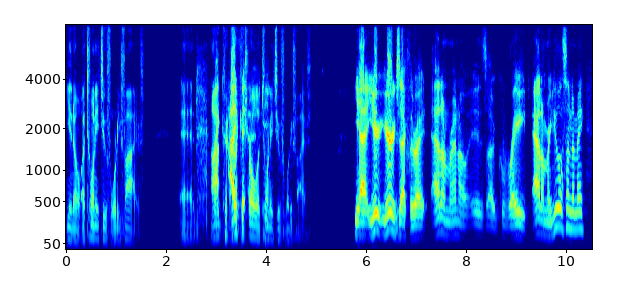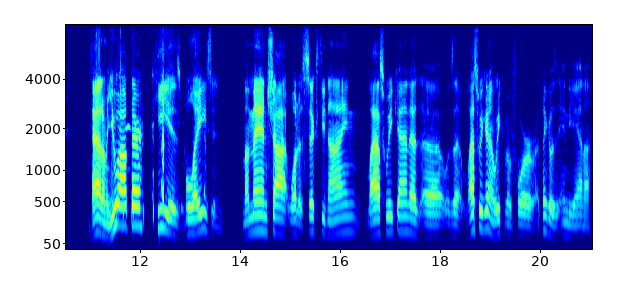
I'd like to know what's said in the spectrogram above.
you know, a 2245. And I could not I th- control a 2245. Yeah, you're you're exactly right. Adam Reno is a great Adam. Are you listening to me? Adam, you out there? He is blazing. My man shot what a 69 last weekend at uh was that last weekend or the week before? I think it was Indiana.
